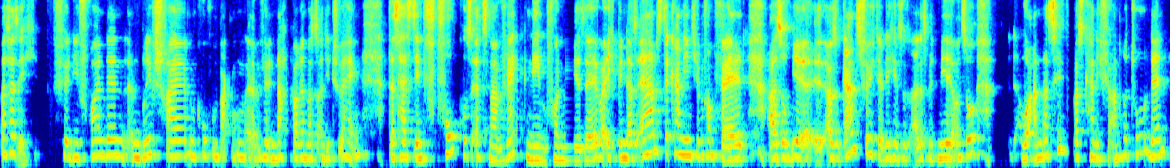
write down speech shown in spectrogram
Was weiß ich, für die Freundin einen Brief schreiben, Kuchen backen, äh, für die Nachbarin was an die Tür hängen. Das heißt, den Fokus erstmal wegnehmen von mir selber. Ich bin das ärmste Kaninchen vom Feld. Also, mir, äh, also ganz fürchterlich ist es alles mit mir und so. Woanders hin, was kann ich für andere tun? Denn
